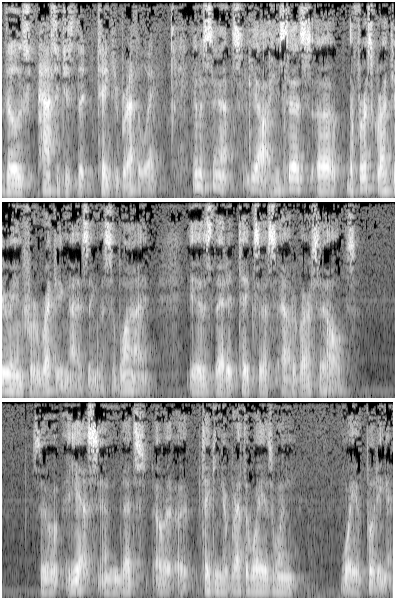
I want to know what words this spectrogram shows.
those passages that take your breath away? In a sense, yeah. He says uh, the first criterion for recognizing the sublime is that it takes us out of ourselves. So yes, and that's uh, uh, taking your breath away is one way of putting it.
